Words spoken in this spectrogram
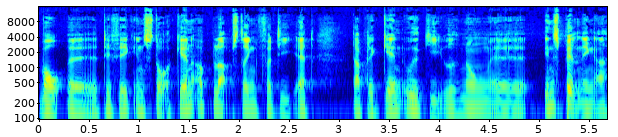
hvor øh, det fik en stor genopblomstring, fordi at der blev genudgivet nogle øh, indspilninger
